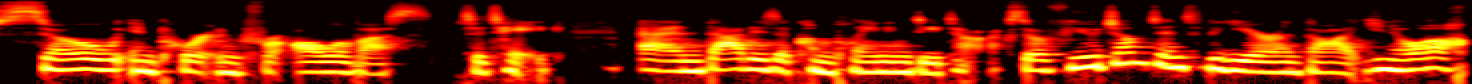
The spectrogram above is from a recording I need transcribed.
so important for all of us to take. And that is a complaining detox. So if you jumped into the year and thought, you know, oh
